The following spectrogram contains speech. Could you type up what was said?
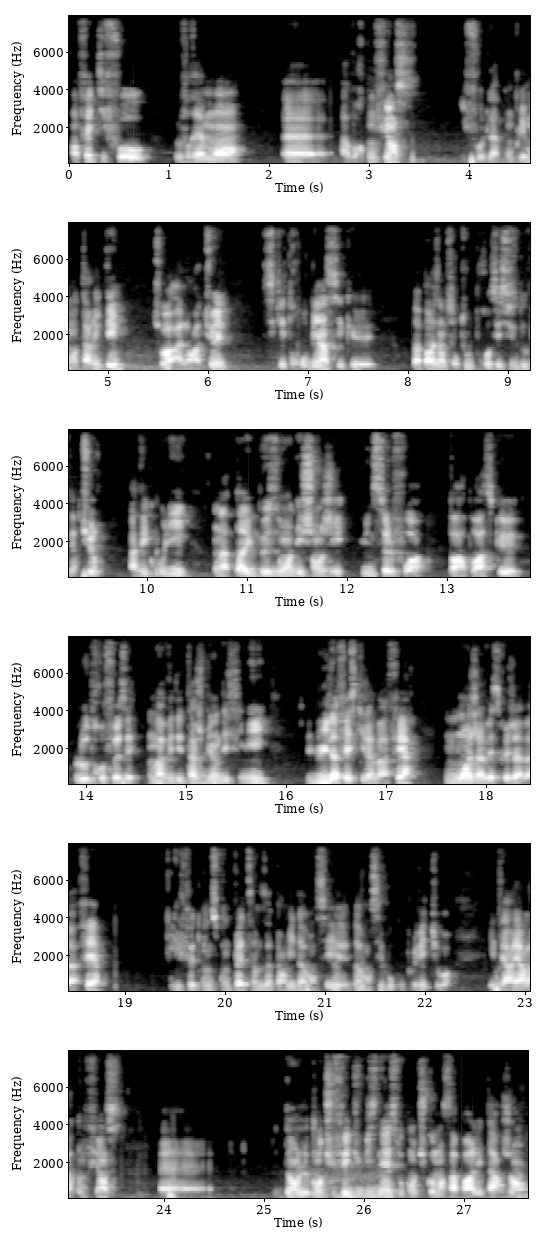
en fait, il faut vraiment euh, avoir confiance. Il faut de la complémentarité. Tu vois, à l'heure actuelle, ce qui est trop bien, c'est que, bah, par exemple, sur tout le processus d'ouverture, avec Willy, on n'a pas eu besoin d'échanger une seule fois par rapport à ce que l'autre faisait. On avait des tâches bien définies. Lui, il a fait ce qu'il avait à faire. Moi, j'avais ce que j'avais à faire. Et le fait qu'on se complète, ça nous a permis d'avancer, d'avancer beaucoup plus vite, tu vois. Et derrière, la confiance, euh, dans le, quand tu fais du business ou quand tu commences à parler d'argent,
